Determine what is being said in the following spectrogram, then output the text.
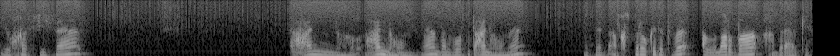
يخفف عنه عنهم dan wordt het عنهم Want we hebben afgesproken dat we al-marda gebruiken.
